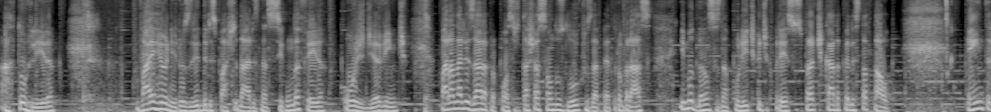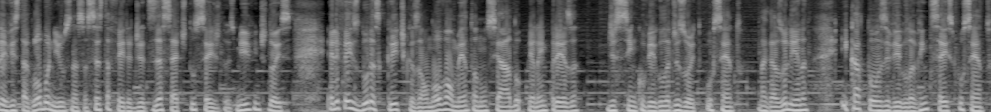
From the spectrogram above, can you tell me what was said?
Arthur Lira, vai reunir os líderes partidários nesta segunda-feira, hoje, dia 20, para analisar a proposta de taxação dos lucros da Petrobras e mudanças na política de preços praticada pela estatal. Em entrevista à Globo News nesta sexta-feira, dia 17 de 6 de 2022, ele fez duras críticas ao novo aumento anunciado pela empresa de 5,18% na gasolina e 14,26%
